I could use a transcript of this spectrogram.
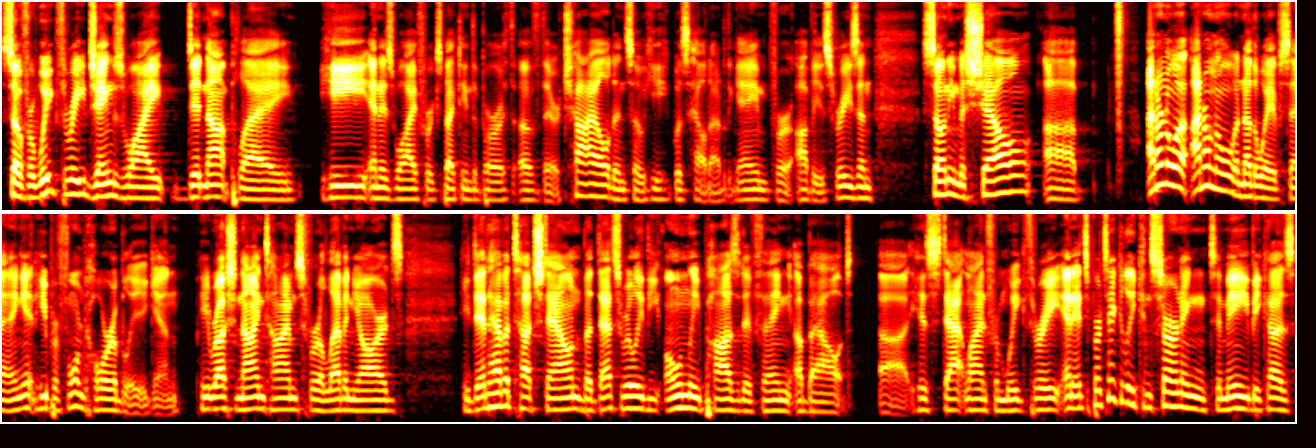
so for Week Three, James White did not play. He and his wife were expecting the birth of their child, and so he was held out of the game for obvious reason. Sony Michel uh, I don't know. I don't know another way of saying it. He performed horribly again. He rushed nine times for 11 yards. He did have a touchdown, but that's really the only positive thing about uh, his stat line from Week Three, and it's particularly concerning to me because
